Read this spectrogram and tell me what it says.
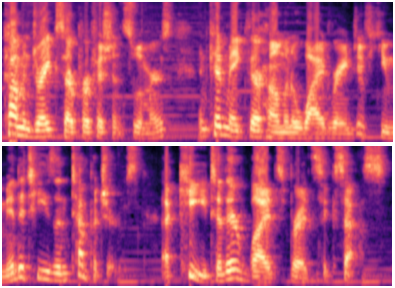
Common drakes are proficient swimmers and can make their home in a wide range of humidities and temperatures, a key to their widespread success.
